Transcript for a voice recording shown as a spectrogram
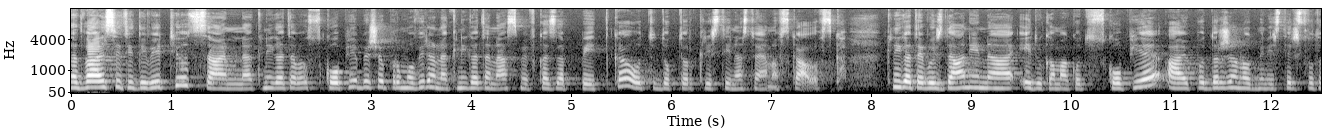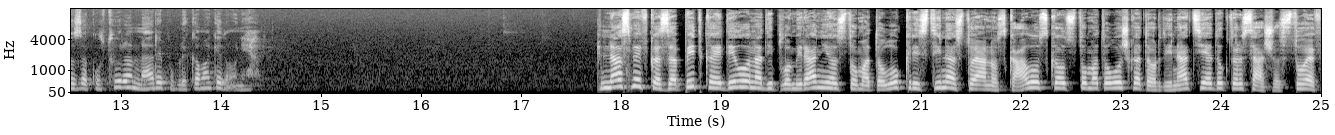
На 29-тиот сајм на книгата во Скопје беше промовирана книгата Насмевка за петка од доктор Кристина Стојановска-Аловска. Книгата е во издание на Едукамак од Скопје, а е поддржана од Министерството за култура на Република Македонија. Насмевка за петка е дело на дипломираниот стоматолог Кристина Стојановска Алоска од стоматолошката ординација доктор Сашо Стоев.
